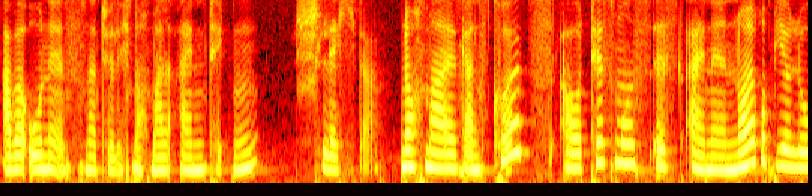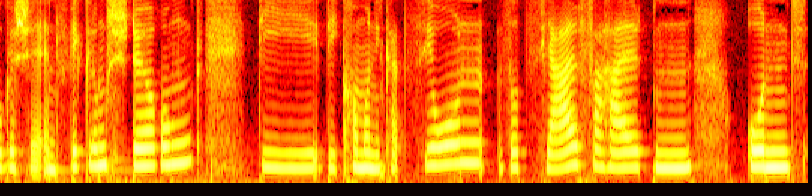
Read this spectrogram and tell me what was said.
aber ohne ist es natürlich noch mal einen Ticken schlechter. Nochmal ganz kurz, Autismus ist eine neurobiologische Entwicklungsstörung, die die Kommunikation, Sozialverhalten und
